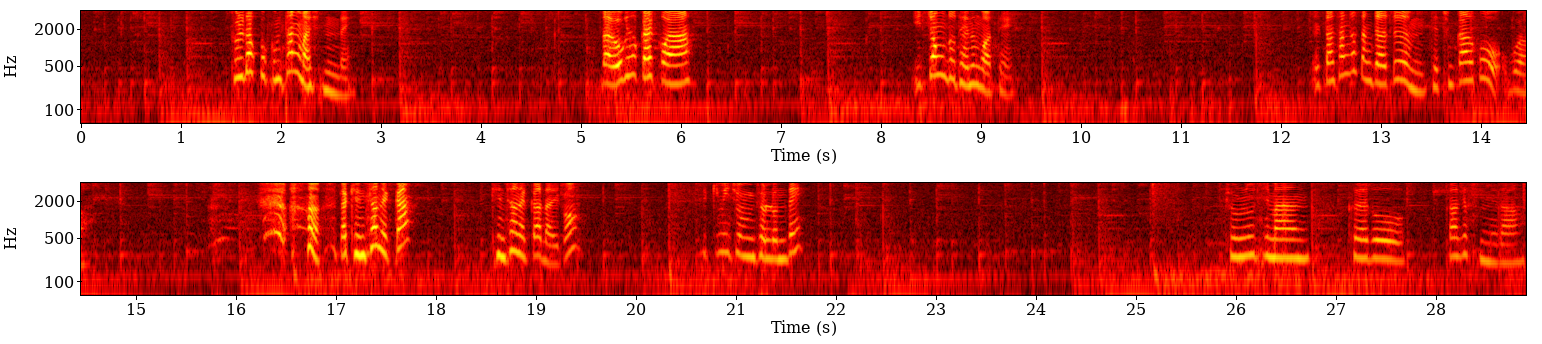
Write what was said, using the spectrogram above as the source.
불닭볶음 탕 맛있는데. 나 여기서 깔 거야. 이 정도 되는 것 같아. 일단 삼겹상자 좀 대충 까고, 뭐야. 나 괜찮을까? 괜찮을까 나 이거? 느낌이 좀 별론데? 별로지만 그래도 까겠습니다.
